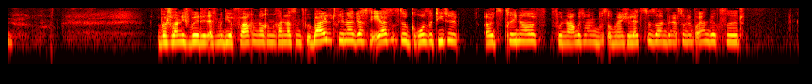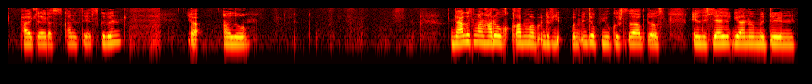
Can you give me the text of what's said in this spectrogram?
Wahrscheinlich würde ich erstmal die Erfahreneren ranlassen. Für beide Trainer wäre es die erste große Titel als Trainer. Für Nagelsmann es auch der letzte sein, wenn er zu den Bayern wechselt. Falls er das Ganze jetzt gewinnt. Ja, also. Nagelsmann hat auch gerade mal beim Interview, beim Interview gesagt, dass er sich sehr, sehr gerne mit den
